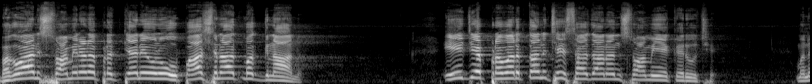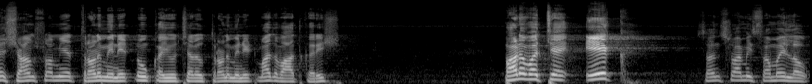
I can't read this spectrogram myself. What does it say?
ભગવાન સ્વામિનારાયણ પ્રત્યેનું ઉપાસનાત્મક જ્ઞાન. એ જે પ્રવર્તન છે સહજાનંદ સ્વામીએ કર્યું છે. મને શ્યામ સ્વામીએ ત્રણ મિનિટનું કહ્યું છે, હું ત્રણ મિનિટમાં જ વાત કરીશ. પણ વચ્ચે એક સંત સ્વામી સમય લઉં.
